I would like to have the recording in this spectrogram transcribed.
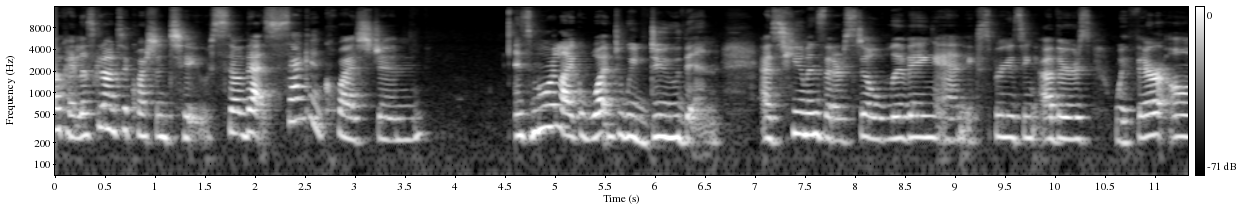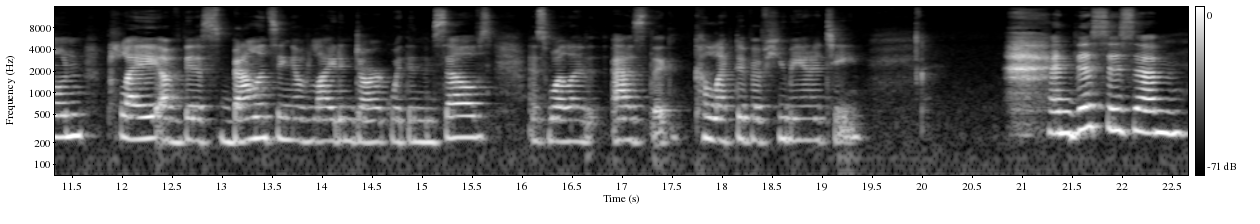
Okay, let's get on to question two. So that second question it's more like what do we do then as humans that are still living and experiencing others with their own play of this balancing of light and dark within themselves as well as the collective of humanity. And this is, um,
